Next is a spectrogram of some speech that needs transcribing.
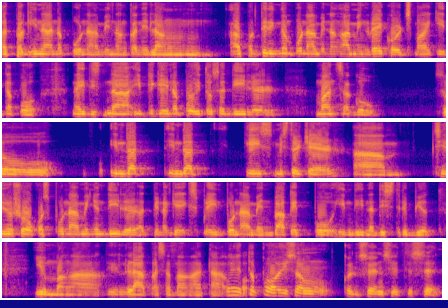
At pag hinanap po namin ng kanilang, ah, pag tinignan po namin ng aming records, makikita po na, na ibigay na po ito sa dealer months ago. So, in that, in that case, Mr. Chair, um, sinushokos po namin yung dealer at pinag-explain po namin bakit po hindi na-distribute yung mga plaka sa mga tao. Eh, Ito po isang concerned citizen,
